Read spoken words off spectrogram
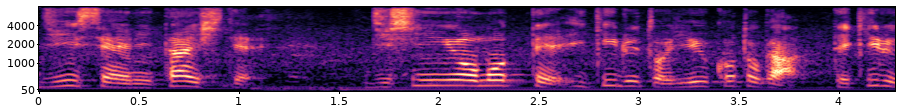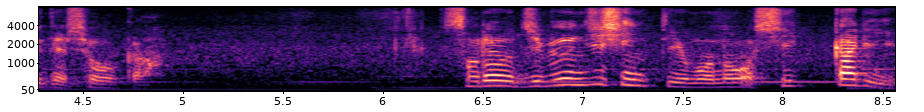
人生に対して自信を持って生きるということができるでしょうか。それを自分自身というものをしっかり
